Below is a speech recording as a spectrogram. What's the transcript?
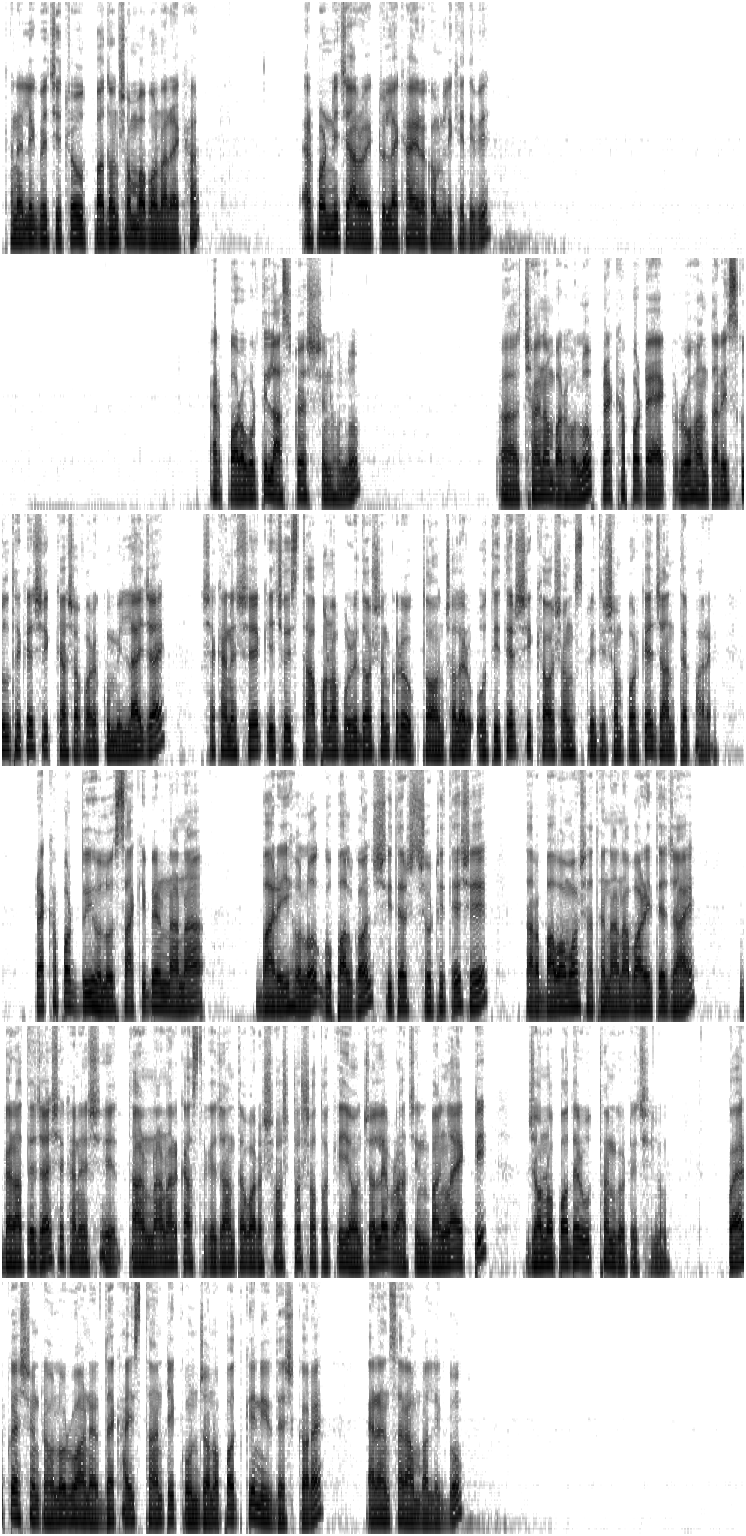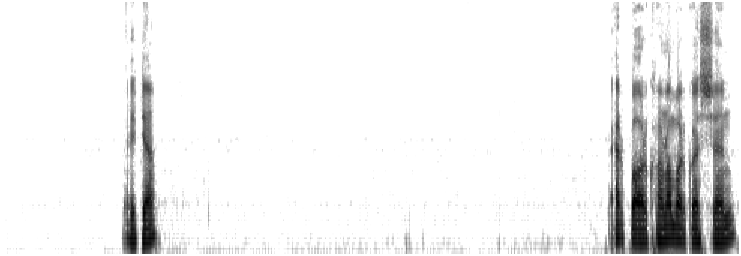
এখানে লিখবে চিত্র, উৎপাদন, সম্ভাবনা রেখা। এরপর নিচে আরও একটু লেখা, এরকম লিখে দিবে। আর পরবর্তী লাস্ট কোয়েশ্চেন হলো ছয় নাম্বার হলো, প্রেক্ষাপট এক, রোহান তার স্কুল থেকে শিক্ষা সফরে কুমিল্লায় যায়। সেখানে সে কিছু স্থাপনা পরিদর্শন করে উক্ত অঞ্চলের অতীতের শিক্ষা ও সংস্কৃতি সম্পর্কে জানতে পারে। প্রেক্ষাপট দুই হলো, সাকিবের নানা বাড়ি হলো গোপালগঞ্জ। শীতের ছুটিতে সে তার বাবা মার সাথে নানা বাড়িতে যায়, বেড়াতে যায়। সেখানে সে তার নানার কাছ থেকে জানতে পারে ষষ্ঠ শতকে এই অঞ্চলে প্রাচীন বাংলায় একটি জনপদের উত্থান ঘটেছিল। কয়ের কোয়েশ্চেনটা হলো, রোয়ানের দেখা স্থানটি কোন জনপদকে নির্দেশ করে? এর অ্যান্সার আমরা লিখব। এইটা। এরপর খ নম্বর কোয়েশ্চেন।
